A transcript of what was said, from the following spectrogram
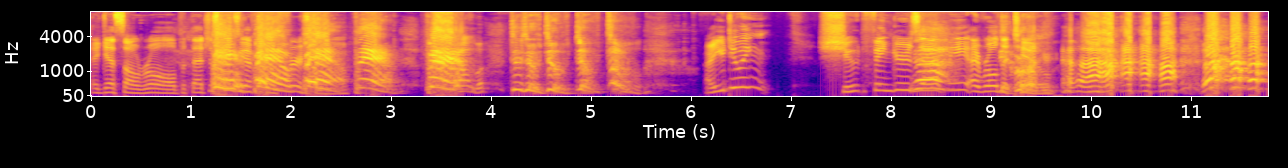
I guess I'll roll, but that just means you Bam, have to go bam, first. bam, know? bam, bam. Do, do, do, do, do. Are you doing shoot fingers at me? I rolled a two.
